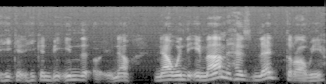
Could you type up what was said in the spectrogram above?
he can, he can be in the, now, now when the Imam has led Taraweeh,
